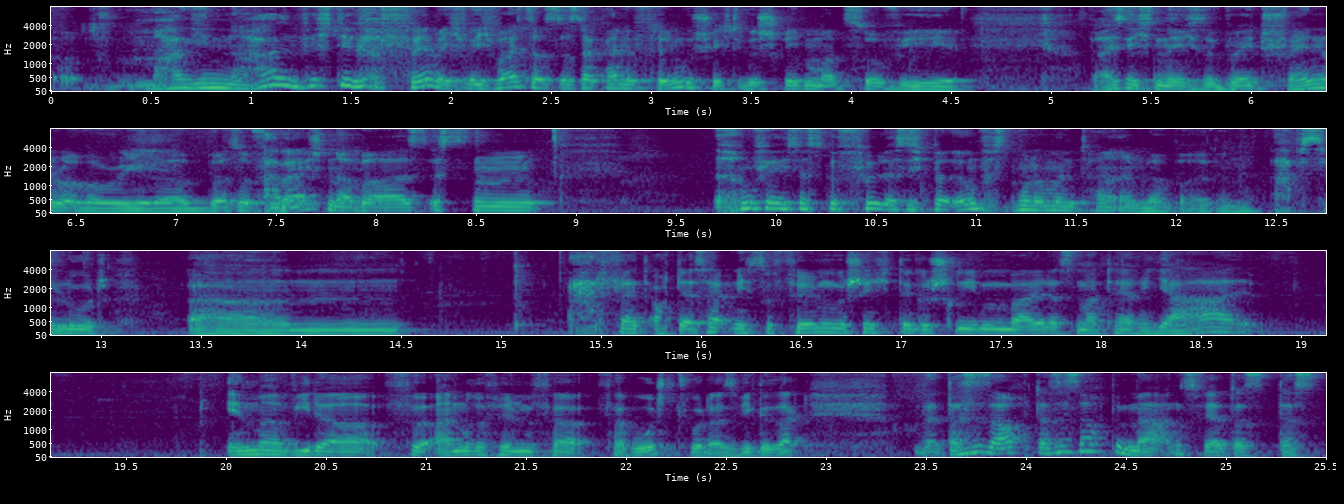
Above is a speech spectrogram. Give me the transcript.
äh, marginal wichtiger Film. Ich, ich weiß, dass, dass er keine Filmgeschichte geschrieben hat, so wie, weiß ich nicht, The Great Train Robbery oder Birds of Aber- Nation, aber es ist ein, irgendwie habe ich das Gefühl, dass ich bei irgendwas Monumentalem dabei bin. Absolut. Ähm, er hat vielleicht auch deshalb nicht so Filmgeschichte geschrieben, weil das Material immer wieder für andere Filme ver, verwurscht wurde. Also wie gesagt, das ist auch, das ist auch bemerkenswert, dass, dass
